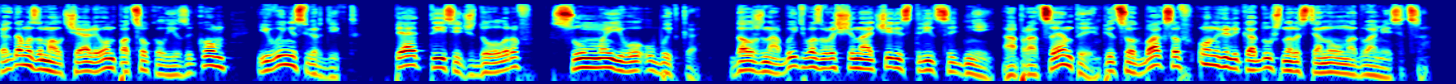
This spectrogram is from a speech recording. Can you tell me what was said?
Когда мы замолчали, он подсокал языком и вынес вердикт. Пять тысяч долларов – сумма его убытка. Должна быть возвращена через 30 дней, а проценты, 500 баксов, он великодушно растянул на два месяца.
